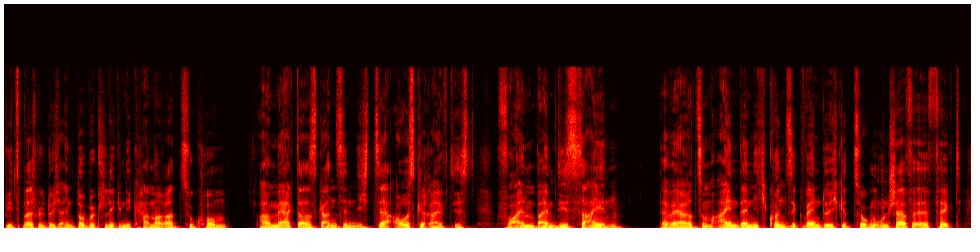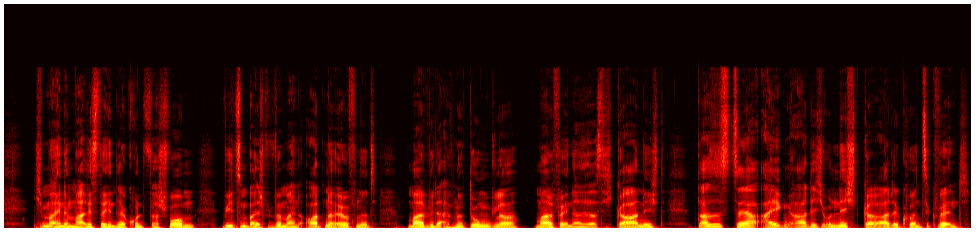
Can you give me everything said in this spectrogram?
wie zum Beispiel durch einen Doppelklick in die Kamera zu kommen, aber merkt, dass das Ganze nicht sehr ausgereift ist, vor allem beim Design. Da wäre zum einen der nicht konsequent durchgezogene Unschärfe-Effekt. Ich meine, mal ist der Hintergrund verschwommen, wie zum Beispiel, wenn man einen Ordner öffnet, mal wird er einfach nur dunkler, mal verändert er sich gar nicht. Das ist sehr eigenartig und nicht gerade konsequent.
